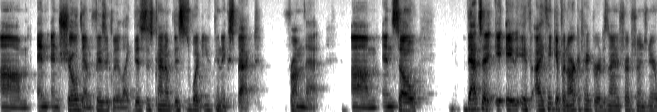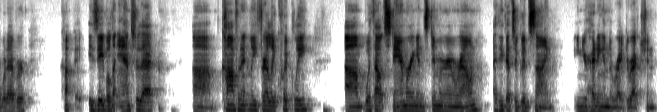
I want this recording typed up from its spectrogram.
um, and and showed them physically like this is kind of this is what you can expect from that. Um, and so that's a if, if, I think if an architect or a designer, structural engineer, whatever, is able to answer that um, confidently, fairly quickly, um, without stammering and stammering around, I think that's a good sign, and you're heading in the right direction.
